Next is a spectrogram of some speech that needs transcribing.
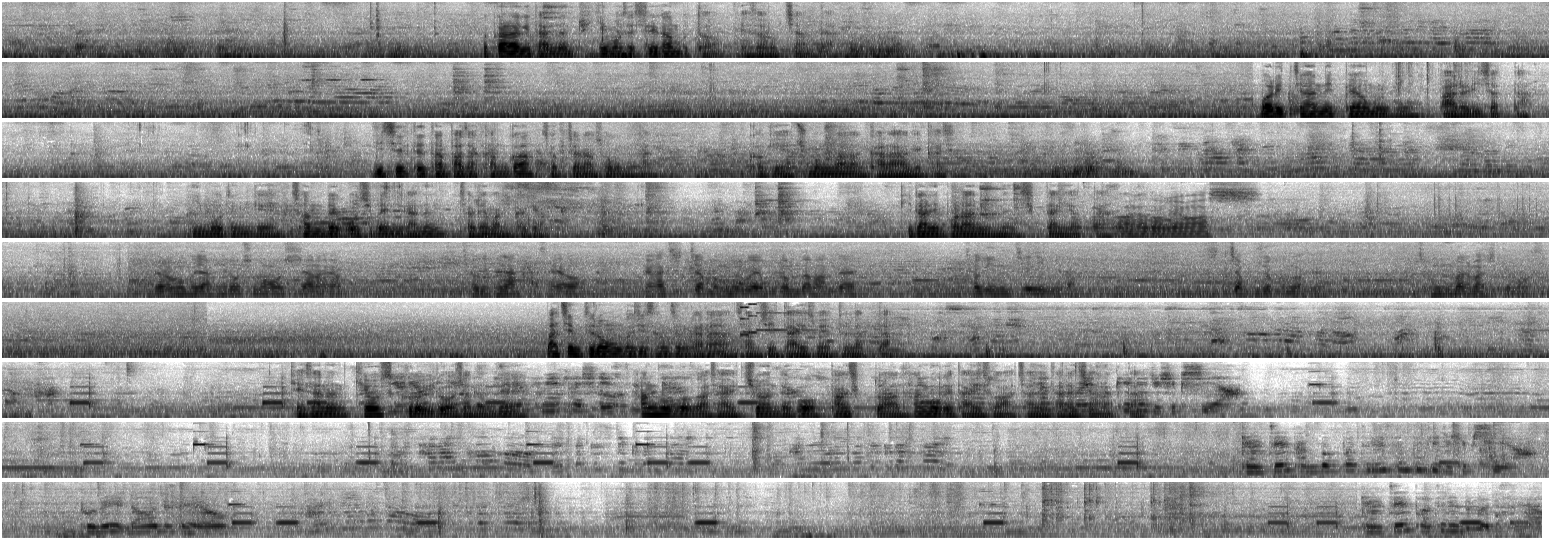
젓가락이 닿는 튀김옷의 질감부터 예사롭지 않다. 머리째 한입 베어물고 말을 잊었다. 미칠 듯한 바삭함과 적절한 소금간, 거기에 주먹만한 가라아게까지. 이 모든 게 1150엔이라는 저렴한 가격. 기다린 보람이 있는 식당이었다. 여러분 그냥 히로시마 오시잖아요. 저기 그냥 가세요. 내가 진짜 먹는 거에 무덤덤한데 저기는 찐입니다. 진짜 무조건 가세요. 정말 맛있게 먹었습니다. 마침 들어온 것이 상승가라. 잠시 다이소에 들렀다. 계산은 키오스크로 이루어졌는데 한국어가 잘 지원되고 방식 또한 한국의 다이소와 전혀 다르지 않았다. 결제 방법 버튼을 선택해 주십시오. 돈을 넣어주세요. 결제 버튼을 눌러주세요.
